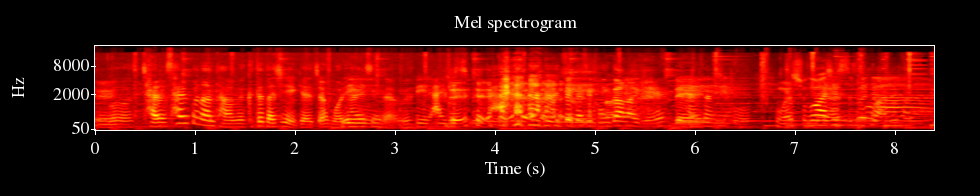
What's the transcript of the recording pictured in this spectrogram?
네. 어, 잘 살고 난 다음에 그때 다시 얘기하죠. 머리 하얘진 다음에. 네, 알겠습니다. 그때까지 건강하게 네. 잘 사시고. 고맙습니다. 수고하셨습니다.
